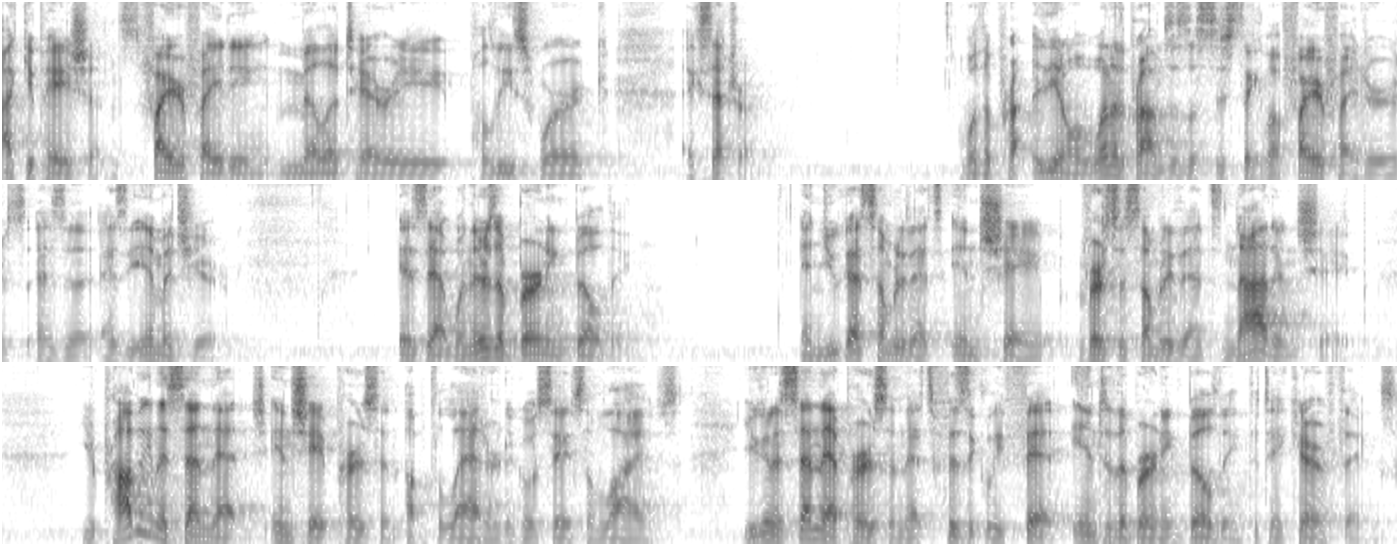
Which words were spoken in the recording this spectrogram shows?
occupations, firefighting, military, police work, etc. Well, the pro- you know one of the problems is let's just think about firefighters as a as the image here, is that when there's a burning building, and you got somebody that's in shape versus somebody that's not in shape, you're probably going to send that in shape person up the ladder to go save some lives you're going to send that person that's physically fit into the burning building to take care of things.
